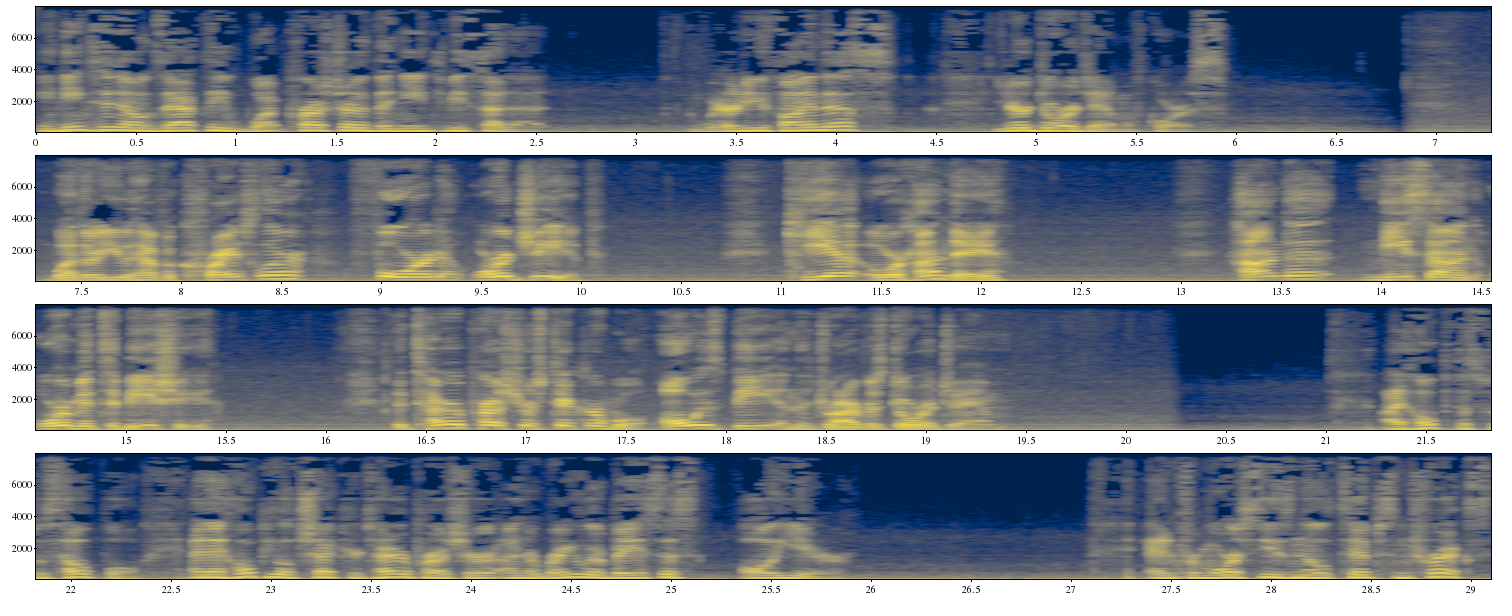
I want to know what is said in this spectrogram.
you need to know exactly what pressure they need to be set at. Where do you find this? Your door jamb, of course. Whether you have a Chrysler, Ford, or Jeep, Kia or Hyundai, Honda, Nissan, or Mitsubishi, the tire pressure sticker will always be in the driver's door jamb. I hope this was helpful, and I hope you'll check your tire pressure on a regular basis all year. And for more seasonal tips and tricks,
